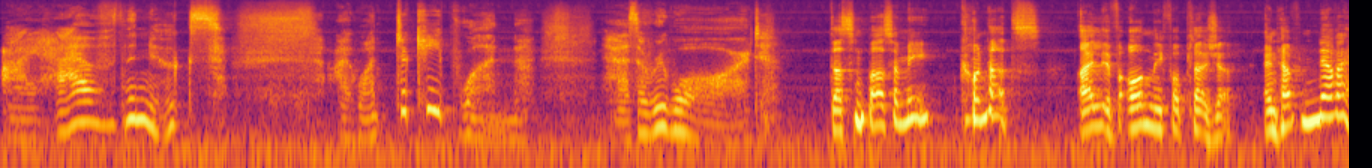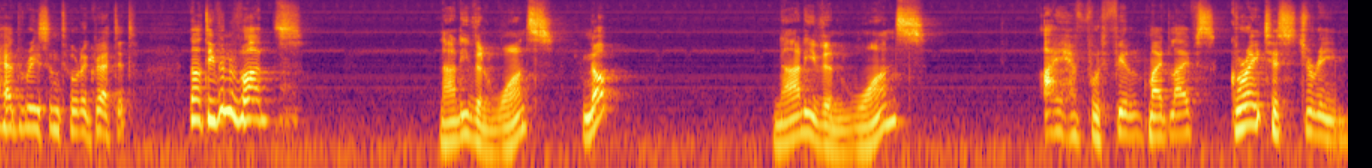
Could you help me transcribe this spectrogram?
I have the nukes. I want to keep one as a reward. Doesn't bother me. Go nuts. I live only for pleasure and have never had reason to regret it. Not even once. Not even once? Nope. Not even once? I have fulfilled my life's greatest dream,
